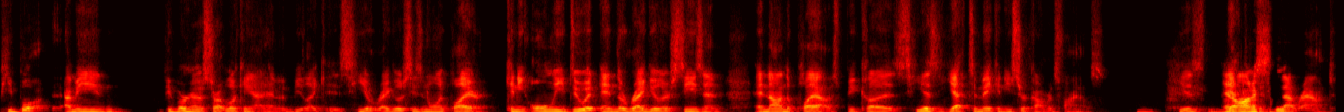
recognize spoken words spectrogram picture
people, I mean, people are going to start looking at him and be like, is he a regular season only player? Can he only do it in the regular season and not in the playoffs? Because he has yet to make an Eastern Conference Finals. He is and honestly that round.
